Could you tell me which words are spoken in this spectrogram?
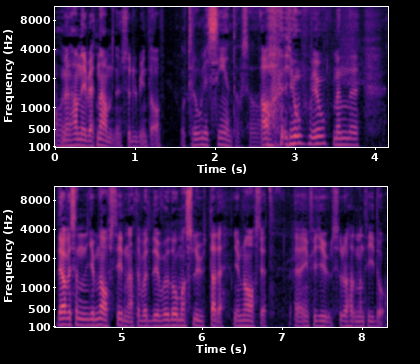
Oj, Men han är i Vietnam nu så det blir inte av Otroligt sent också Ja, jo, jo, men eh, det har vi sedan gymnasietiden att det var, det var då man slutade gymnasiet eh, inför jul, så då hade man tid då.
